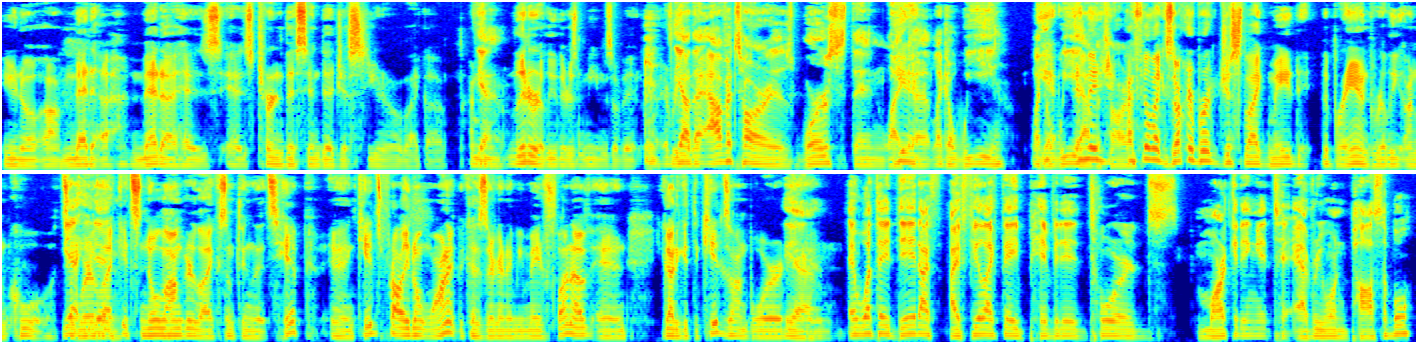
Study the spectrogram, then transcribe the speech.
you know, um, Meta Meta has has turned this into just you know like a. I mean, Yeah. literally, there's memes of it. Everywhere. yeah, the avatar is worse than like Yeah. a like a Wii like Yeah, a Wii and they- avatar. I feel like Zuckerberg just like made the brand really uncool. To Yeah, he where like it's no longer like something that's hip, and kids probably don't want it because they're going to be made fun of, and you got to get the kids on board. Yeah. and- And what they did, I I feel like they pivoted towards marketing it to everyone possible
